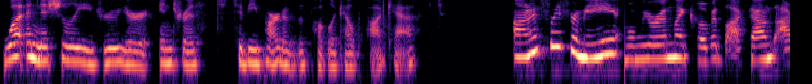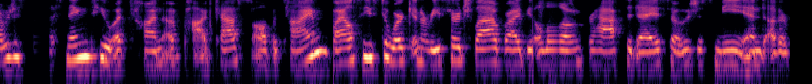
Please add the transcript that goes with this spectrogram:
What initially drew your interest to be part of the public health podcast? Honestly, for me, when we were in like COVID lockdowns, I was just listening to a ton of podcasts all the time. I also used to work in a research lab where I'd be alone for half the day. So it was just me and other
